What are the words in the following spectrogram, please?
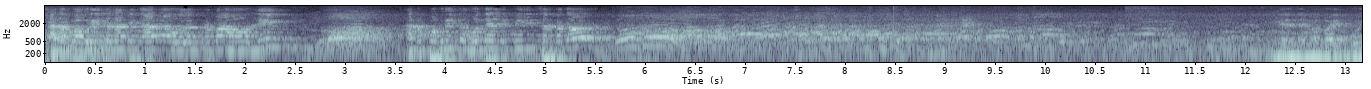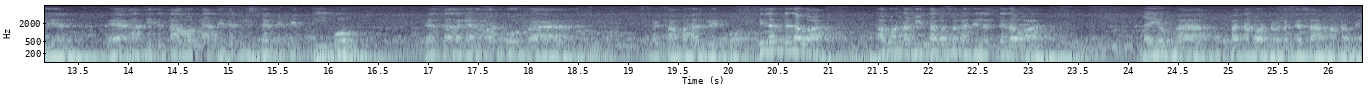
anong paborito nating araw? Walang trabaho, Ling? Anong paborito hotel ni Philip Salvador? Yan, yan, mabait po yan. Kaya nga tinatawag natin ang Mr. Efektibo. Yan talaga naman pong ah, nagmamahal rin po. Silang dalawa. Ako nakita ko sa kanilang dalawa ngayong ah, panahon nung nagkasama kami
